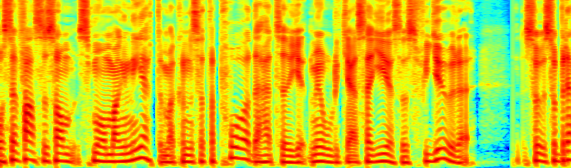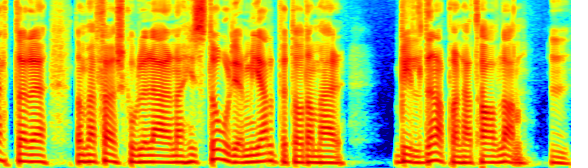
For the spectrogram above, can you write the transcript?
Och sen fanns det som små magneter man kunde sätta på det här tyget med olika så här, Jesusfigurer. Så, så berättade de här förskolelärarna historier med hjälp av de här bilderna på den här tavlan. Mm.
